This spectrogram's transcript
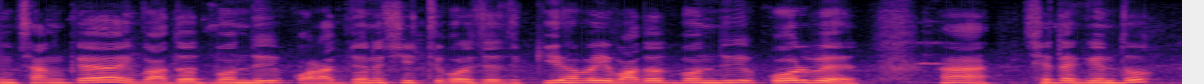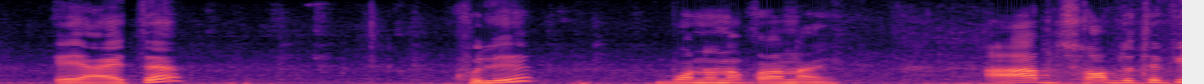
ইনসানকে ইবাদত বন্দি করার জন্য সৃষ্টি করেছে, যে কীভাবে ইবাদত বন্দি করবে হ্যাঁ সেটা কিন্তু এই আয়তে খুলে বর্ণনা করা নাই। আব শব্দ থেকে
